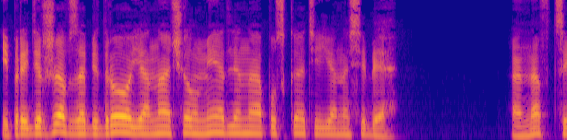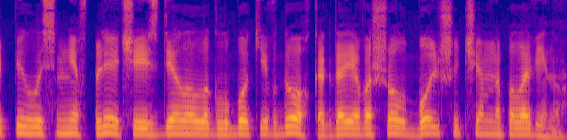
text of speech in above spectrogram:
и, придержав за бедро, я начал медленно опускать ее на себя. Она вцепилась мне в плечи и сделала глубокий вдох, когда я вошел больше, чем наполовину.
